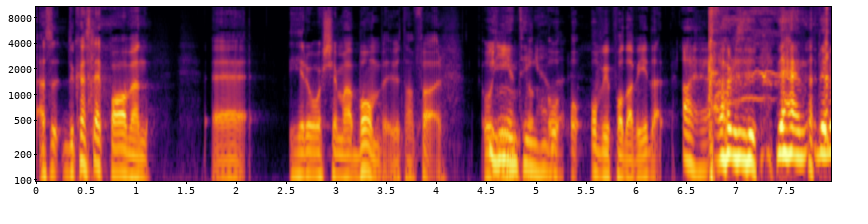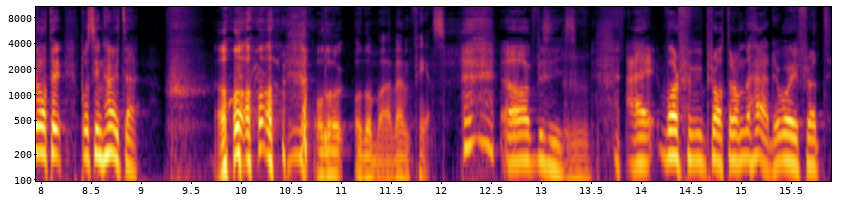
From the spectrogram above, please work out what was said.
alltså du kan släppa av en eh, Hiroshima-bomb utanför. Och in- Ingenting och, händer. och, och, och vi poddar vidare. Ah, ja, ja. Det, händer, det låter på sin höjd så här. Och, då, och då bara, vem fes? Ja, precis. Mm. Nej, varför vi pratar om det här, det var ju för att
